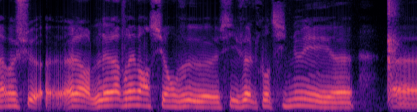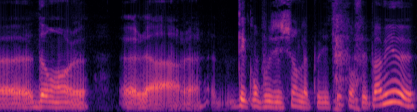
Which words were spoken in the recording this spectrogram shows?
Ah, euh, alors là, vraiment, si on veut, euh, s'ils veulent continuer euh, dans la, décomposition de la politique, on ne fait pas mieux.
